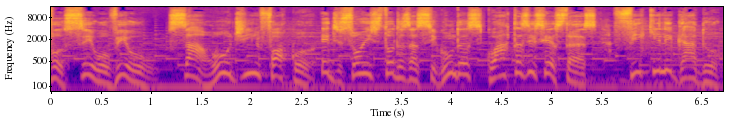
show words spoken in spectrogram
Você ouviu Saúde em Foco. Edições todas as segundas, quartas e sextas. Fique ligado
